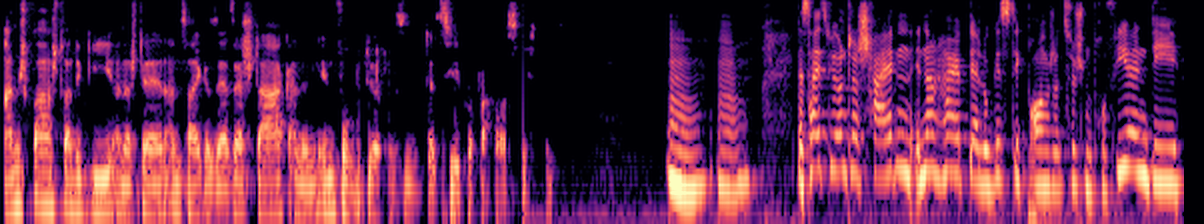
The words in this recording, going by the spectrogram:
Ansprachstrategie an der Stellenanzeige sehr, sehr stark an den Infobedürfnissen der Zielgruppe ausrichten. Mm, mm. Das heißt, wir unterscheiden innerhalb der Logistikbranche zwischen Profilen, die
